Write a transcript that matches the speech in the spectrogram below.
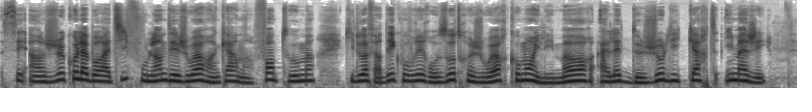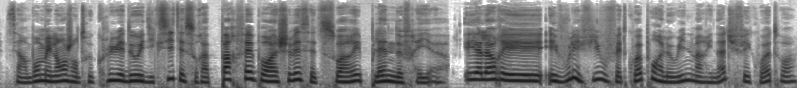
C'est un jeu collaboratif où l'un des joueurs incarne un fantôme qui doit faire découvrir aux autres joueurs comment il est mort à l'aide de jolies cartes imagées. C'est un bon mélange entre Cluedo et Dixit et sera parfait pour achever cette soirée pleine de frayeur. Et alors, et, et vous les filles, vous faites quoi pour Halloween? Marina, tu fais quoi toi?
